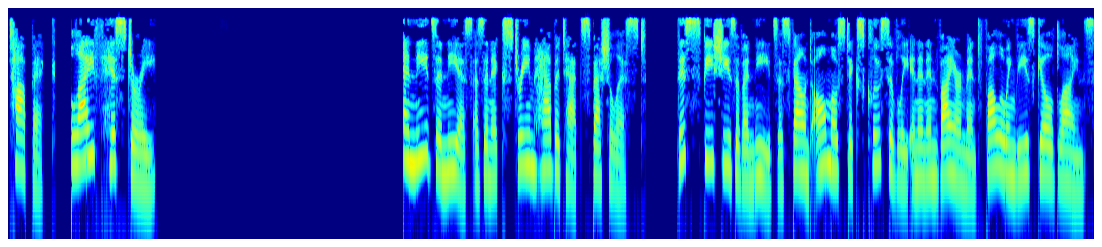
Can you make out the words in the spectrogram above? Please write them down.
Topic. Life history Aneides aeneus is an extreme habitat specialist. This species of Aneides is found almost exclusively in an environment following these gild lines.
